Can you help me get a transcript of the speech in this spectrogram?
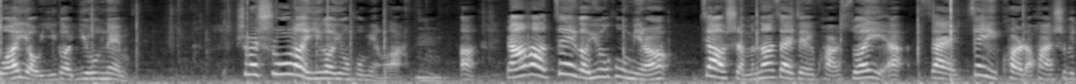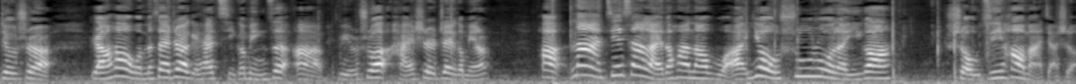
我有一个 uname，是不是输了一个用户名了？嗯啊，然后这个用户名叫什么呢？在这一块儿，所以在这一块的话，是不是就是，然后我们在这儿给它起个名字啊，比如说还是这个名儿。好，那接下来的话呢，我又输入了一个手机号码，假设，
